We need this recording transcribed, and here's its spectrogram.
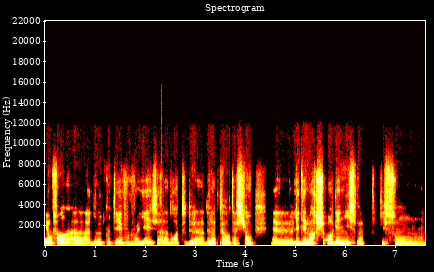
Et enfin, de l'autre côté, vous le voyez à la droite de la, présentation, euh, les démarches organismes qui sont,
